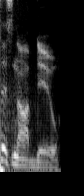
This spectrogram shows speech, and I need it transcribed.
what's this knob do?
